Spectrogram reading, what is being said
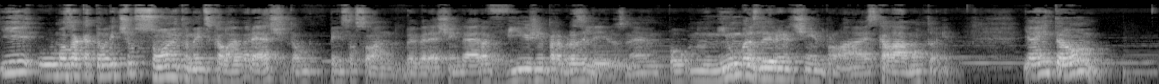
E o Mozarcatão ele tinha o sonho também de escalar o Everest, então pensa só, o Everest ainda era virgem para brasileiros, né? Um pouco, nenhum brasileiro ainda tinha ido para lá escalar a montanha. E aí então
